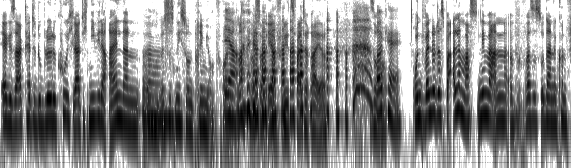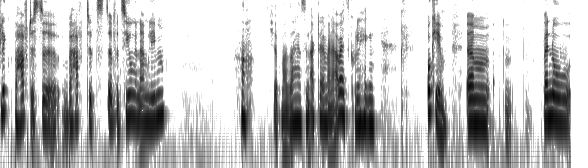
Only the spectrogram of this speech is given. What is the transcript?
er gesagt hätte, du blöde Kuh, ich lade dich nie wieder ein, dann ähm, ist es nicht so ein Premium-Freund. Ja. Ne? Das ist dann eher für die zweite Reihe. So. Okay. Und wenn du das bei allem machst, nehmen wir an, was ist so deine konfliktbehaftetste behaftetste Beziehung in deinem Leben? Ich würde mal sagen, es sind aktuell meine Arbeitskollegen. Okay. Ähm, wenn du,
